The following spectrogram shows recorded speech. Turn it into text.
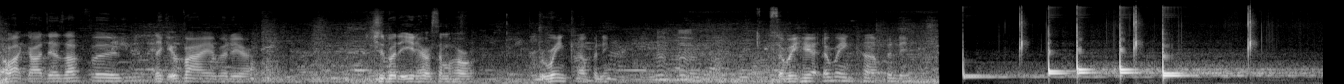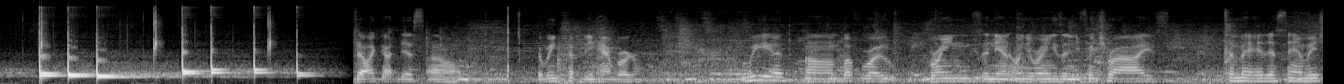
Alright guys, there's our food. Look at Vi over there. She's about to eat her some of her wing company. So we're here at the wing company. So I got this um the wing company hamburger. We had um, buffalo wings and then onion rings and french fries, tomato sandwich,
